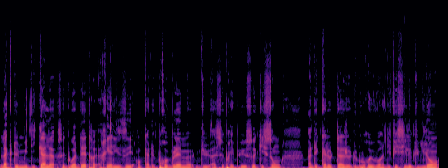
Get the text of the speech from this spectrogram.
L'acte médical se doit d'être réalisé en cas de problème dû à ce prépuce qui sont un décalotage douloureux voire difficile du gland,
